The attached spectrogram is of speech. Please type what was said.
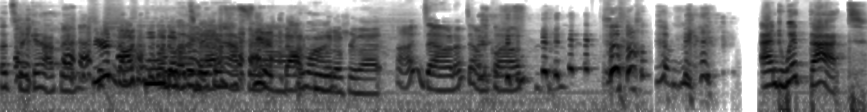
Let's make it happen. We're not cool enough Let's for make that. it happen. We are not Come cool on. enough for that. I'm down. I'm down to clown. And with that,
